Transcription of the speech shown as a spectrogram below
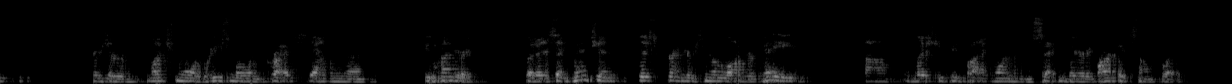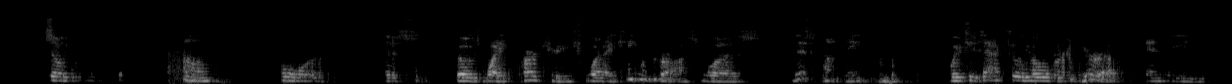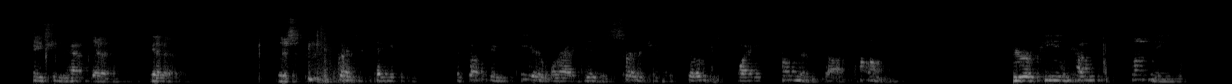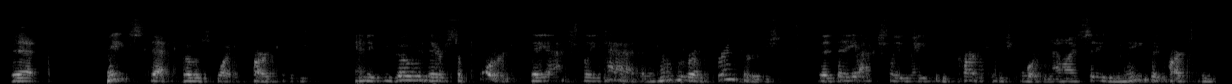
are much more reasonable in price, down in a few hundred. But as I mentioned, this printer is no longer made, um, unless you can find one in the secondary market someplace. So, um, for this Ghost White cartridge, what I came across was this company, which is actually over in Europe, and the, in case you have to get a, this presentation, it's up in here where I did the search, and it's ghostwhitetoner.com. European com- company that makes that Ghost White cartridge. And if you go to their support, they actually had a number of printers that they actually make these cartridges for. Now, I say make the cartridge.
